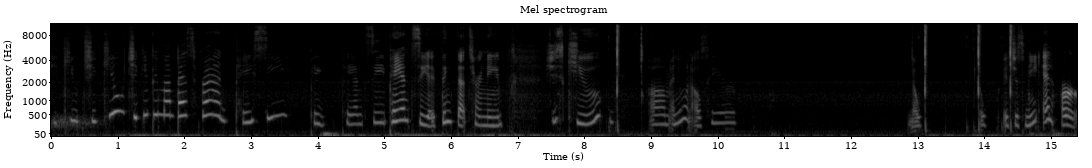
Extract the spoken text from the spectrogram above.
She cute, she cute, she could be my best friend. Pacey? Pa Pansy? Pansy, I think that's her name. She's cute. Um, anyone else here? Nope. Nope. It's just me and her.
